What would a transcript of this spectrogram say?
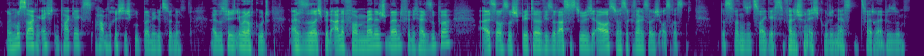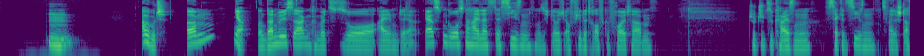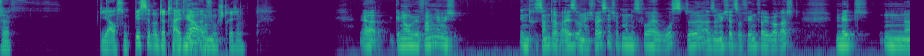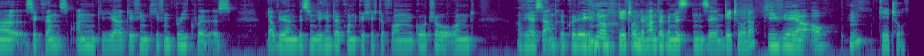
Und ich muss sagen, echt ein paar Gags haben richtig gut bei mir gezündet. Also finde ich immer noch gut. Also ich bin Anne vom Management, finde ich halt super. Als auch so später, wieso rastest du dich aus? Du hast doch gesagt, ich soll nicht ausrasten. Das waren so zwei Gags, die fand ich schon echt gut in den ersten zwei, drei Episoden. Mhm. Aber gut. Ähm, ja, und dann würde ich sagen, kommen wir zu so einem der ersten großen Highlights der Season, wo sich, glaube ich, auch viele drauf gefreut haben. Jujutsu Kaisen Second Season, zweite Staffel. Die ja auch so ein bisschen unterteilt ja, wird, in Anführungsstrichen. Ja, genau, wir fangen nämlich interessanterweise, und ich weiß nicht, ob man das vorher wusste, also mich hat es auf jeden Fall überrascht, mit einer Sequenz an, die ja definitiv ein Prequel ist. Ja. Wo wir ein bisschen die Hintergrundgeschichte von Gojo und, oh, wie heißt der andere Kollege noch? Geto? Von dem Antagonisten sehen. Geto, oder? Die wir ja auch. Hm? Geto.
